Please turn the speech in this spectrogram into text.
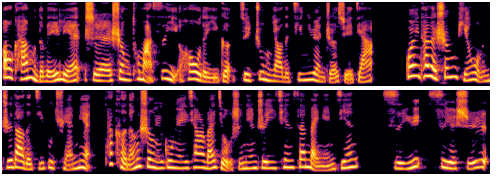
奥卡姆的威廉是圣托马斯以后的一个最重要的经院哲学家。关于他的生平，我们知道的极不全面。他可能生于公元一千二百九十年至一千三百年间，死于四月十日，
